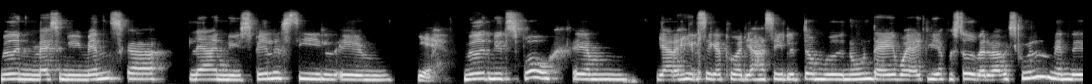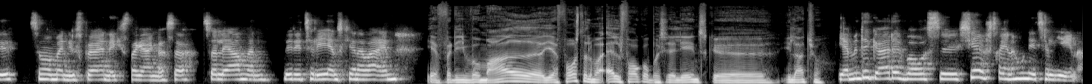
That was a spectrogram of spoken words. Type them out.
møde en masse nye mennesker, lære en ny spillestil, øhm, ja, møde et nyt sprog. Øhm, jeg er da helt sikker på, at jeg har set lidt dum ud nogle dage, hvor jeg ikke lige har forstået, hvad det var, vi skulle, men øh, så må man jo spørge en ekstra gang, og så, så lærer man lidt italiensk hen ad vejen. Ja, fordi hvor meget, øh, jeg forestiller mig, at alt foregår på italiensk øh, i Lazio. Jamen det gør det. Vores øh, cheftræner, hun er italiener,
